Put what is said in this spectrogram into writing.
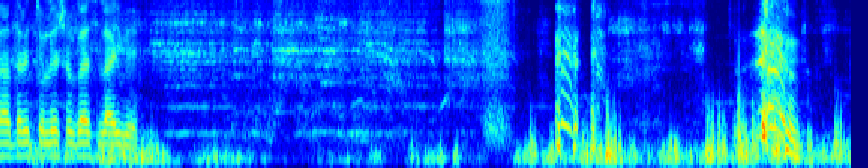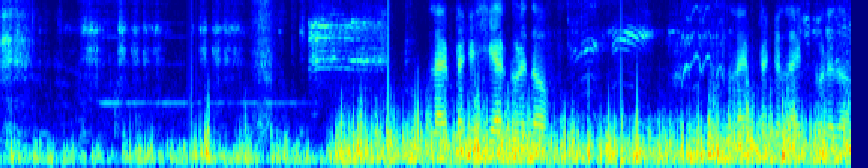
তাড়াতাড়ি চলে এসো গাইস লাইভে লাইভটাকে শেয়ার করে দাও। লাইভটাকে লাইক করে দাও।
